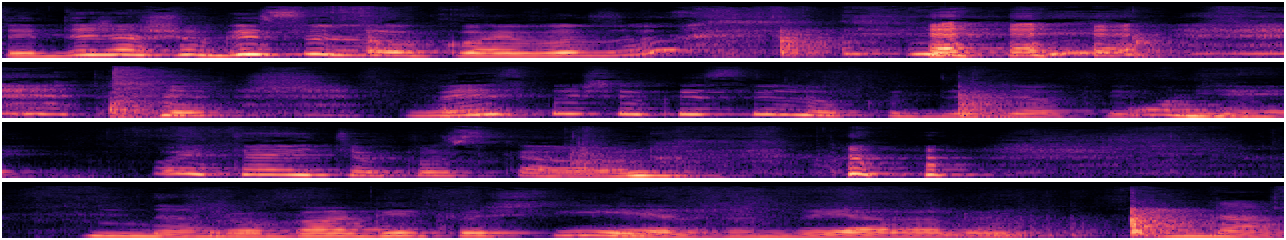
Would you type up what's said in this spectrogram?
Uite, deja și-a găsit locul, ai văzut? Vezi că și-a găsit locul deja, Pepi. Unde? Uite aici pe scaun. da. Probabil că știe el rânduiala lui. Da,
